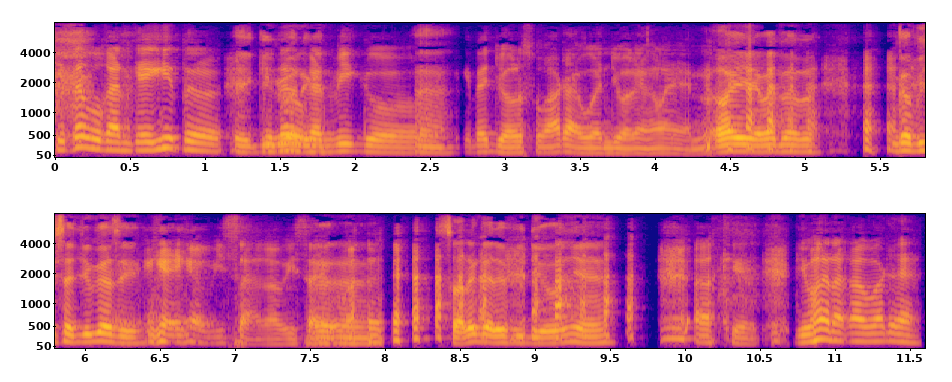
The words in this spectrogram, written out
kita bukan kayak gitu. Kayak kita bukan bigo. Nah. Kita jual suara bukan jual yang lain. Oh iya benar Gak bisa juga sih Nggak, nggak bisa, nggak bisa. Eh, emang. Soalnya gak ada videonya Oke, gimana kabarnya?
